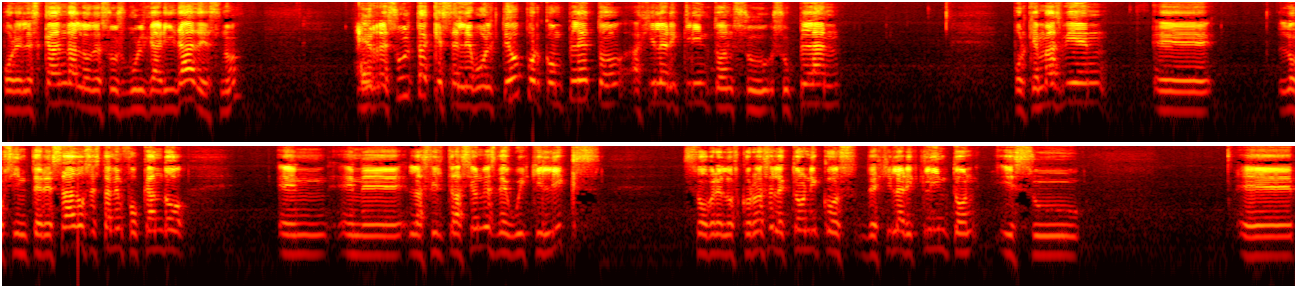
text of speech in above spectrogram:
por el escándalo de sus vulgaridades, ¿no? Y resulta que se le volteó por completo a Hillary Clinton su, su plan, porque más bien eh, los interesados están enfocando en, eh, las filtraciones de Wikileaks sobre los correos electrónicos de Hillary Clinton y su eh,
